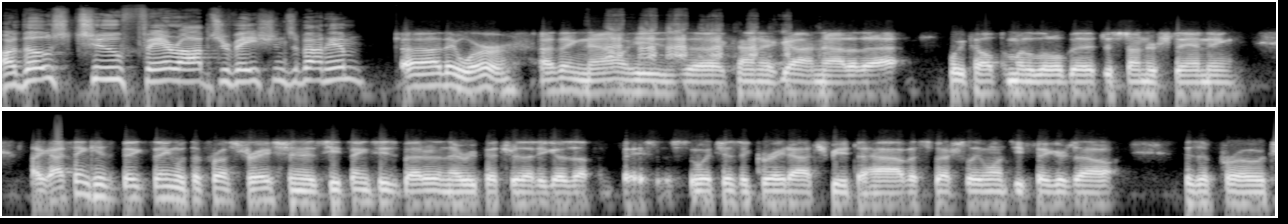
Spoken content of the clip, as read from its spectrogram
Are those two fair observations about him? Uh, they were. I think now he's uh, kind of gotten out of that. We've helped him a little bit, just understanding. Like I think his big thing with the frustration is he thinks he's better than every pitcher that he goes up and faces, which is a great attribute to have, especially once he figures out his approach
